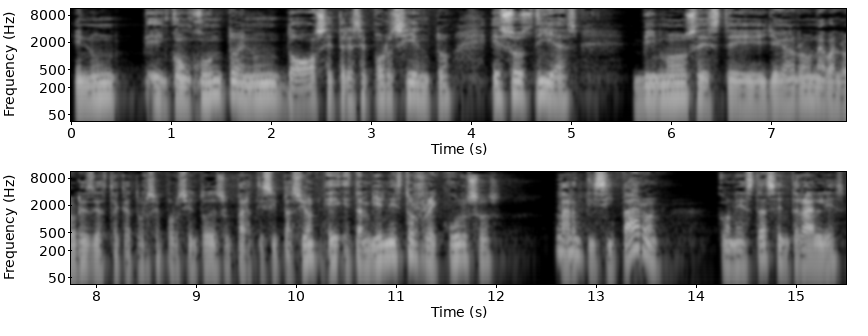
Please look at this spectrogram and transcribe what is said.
en un, en conjunto en un 12, 13%, esos días vimos este llegaron a valores de hasta 14% de su participación. Eh, eh, también estos recursos participaron con estas centrales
